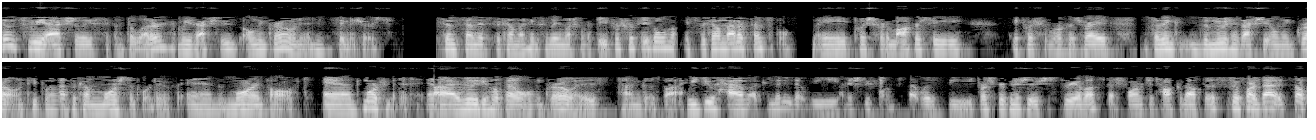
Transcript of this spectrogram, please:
Since we actually sent the letter, we've actually only grown in signatures. Since then, it's become, I think, something much more deeper for people. It's become a matter of principle, a push for democracy, a push for workers' rights. So I think the mood has actually only grown. People have become more supportive and more involved and more committed. And I really do hope that will only grow as time goes by. We do have a committee that we initially formed. That was the first group initially, was just three of us that formed to talk about this. So far, that itself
